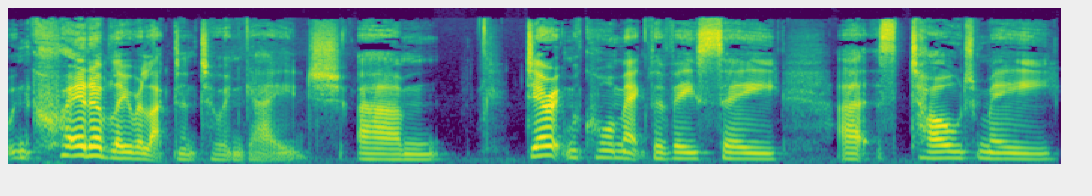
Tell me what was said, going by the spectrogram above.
incredibly reluctant to engage. Um, Derek McCormack, the VC, uh, told me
